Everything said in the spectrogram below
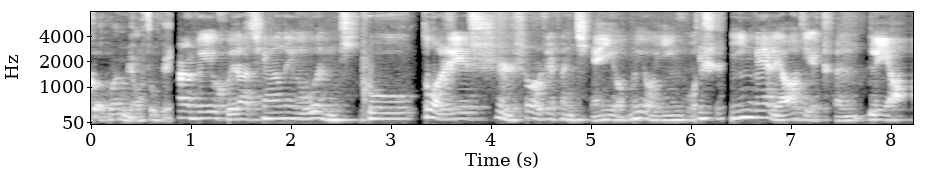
客观描述给。二哥又回到前面那个问题，出做这些事，收了这份钱有没有因果？其实应该了解成了，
